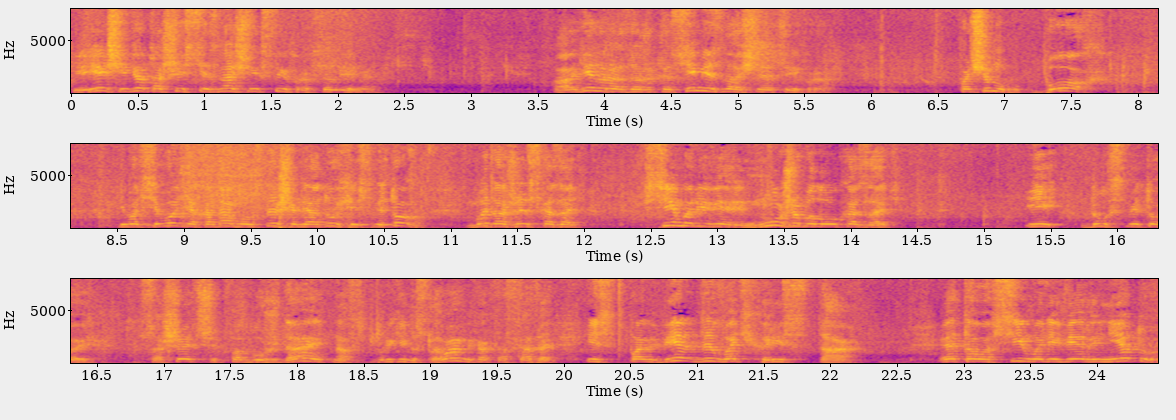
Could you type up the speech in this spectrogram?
И речь идет о шестизначных цифрах все время. А один раз даже семизначная цифра. Почему? Бог. И вот сегодня, когда мы услышали о Духе Святом, мы должны сказать, в символе верен нужно было указать. И Дух Святой сошедший побуждает нас, другими словами, как-то сказать, исповедовать Христа. Этого в символе веры нету,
